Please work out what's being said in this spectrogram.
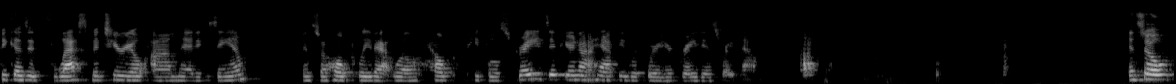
because it's less material on that exam. And so hopefully that will help people's grades if you're not happy with where your grade is right now. And so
